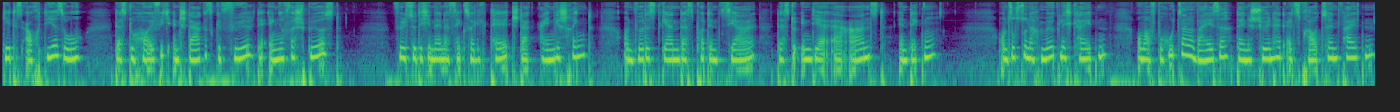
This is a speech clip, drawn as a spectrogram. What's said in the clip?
Geht es auch dir so, dass du häufig ein starkes Gefühl der Enge verspürst? Fühlst du dich in deiner Sexualität stark eingeschränkt und würdest gern das Potenzial, das du in dir erahnst, entdecken? Und suchst du nach Möglichkeiten, um auf behutsame Weise deine Schönheit als Frau zu entfalten?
